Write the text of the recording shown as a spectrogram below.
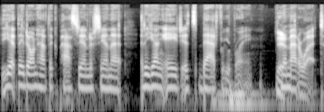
yet they don't have the capacity to understand that at a young age, it's bad for your brain yeah. no matter what.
